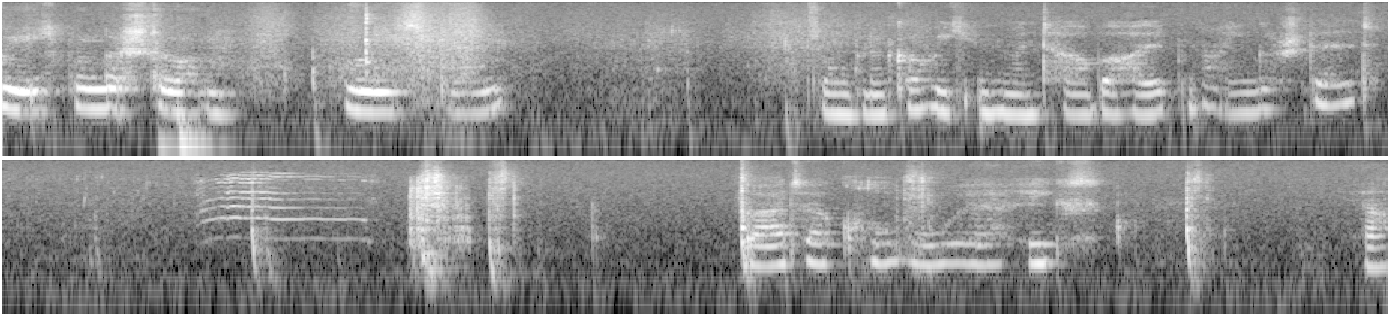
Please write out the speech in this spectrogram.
Okay, ich bin gestorben. Respawn. Zum Glück habe ich Inventar behalten eingestellt. Data QRX. Ja,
